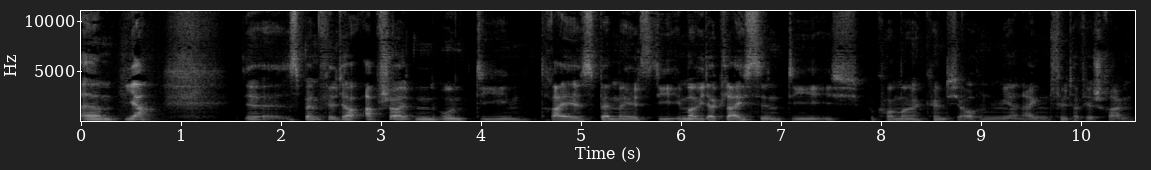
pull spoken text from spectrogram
Ähm, ja, äh, Spamfilter abschalten und die drei Spam-Mails, die immer wieder gleich sind, die ich bekomme, könnte ich auch in mir einen eigenen Filter für schreiben.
